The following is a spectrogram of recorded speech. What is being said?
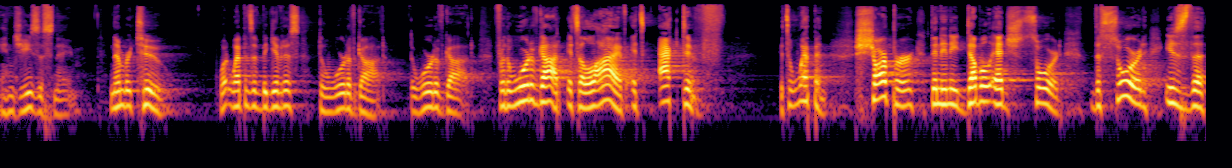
in Jesus' name. Number two, what weapons have been given us? The Word of God. The Word of God. For the Word of God, it's alive, it's active, it's a weapon, sharper than any double edged sword. The sword is the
